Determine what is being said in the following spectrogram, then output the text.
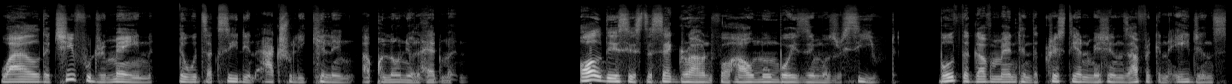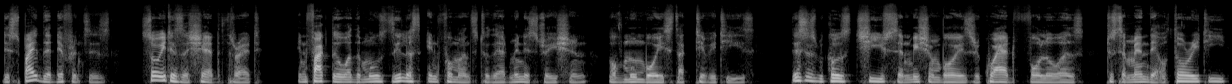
While the chief would remain, they would succeed in actually killing a colonial headman. All this is to set ground for how Mumboism was received. Both the government and the Christian mission's African agents, despite their differences, saw it as a shared threat. In fact, they were the most zealous informants to the administration of Mumboist activities. This is because chiefs and mission boys required followers to cement their authority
